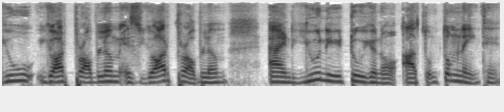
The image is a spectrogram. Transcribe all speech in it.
you your problem is your problem and you need to you know uh, तुम तुम नहीं थे।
